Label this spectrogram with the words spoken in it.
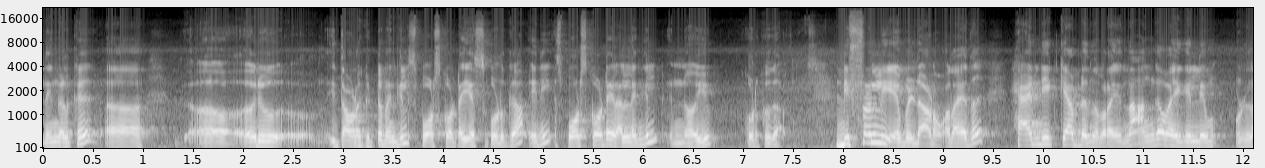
നിങ്ങൾക്ക് ഒരു ഇത്തവണ കിട്ടുമെങ്കിൽ സ്പോർട്സ് കോട്ട യെസ് കൊടുക്കുക. ഇനി സ്പോർട്സ് കോട്ടയിൽ അല്ലെങ്കിൽ നോയും കൊടുക്കുക. ഡിഫറന്റ്ലി ഏബിൾഡ് ആണോ? അതായത് ഹാൻഡിക്യാപ്ഡ് എന്ന് പറയുന്ന അംഗവൈകല്യം ഉള്ള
